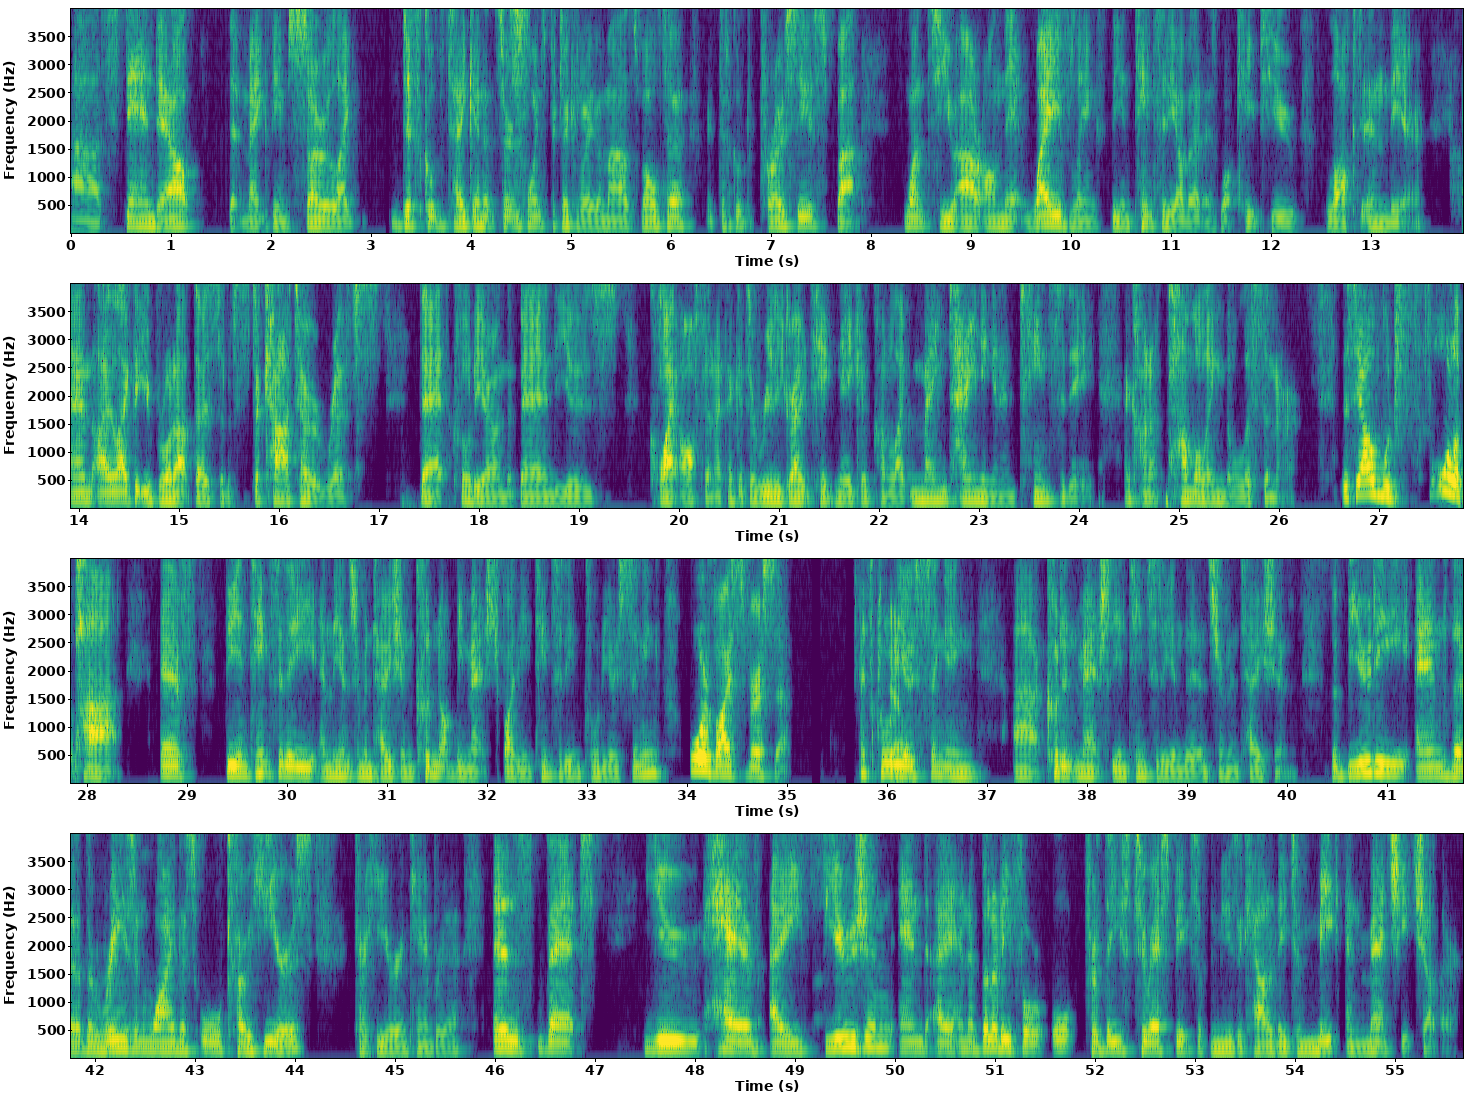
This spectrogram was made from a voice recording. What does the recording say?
uh, stand out, that make them so like difficult to take in at certain points, particularly the Mars Volta, difficult to process, but once you are on that wavelength, the intensity of it is what keeps you locked in there. And I like that you brought up those sort of staccato riffs that Claudio and the band use quite often. I think it's a really great technique of kind of like maintaining an intensity and kind of pummeling the listener. This album would fall apart if the intensity and the instrumentation could not be matched by the intensity in Claudio's singing, or vice versa. If Claudio's yeah. singing uh, couldn't match the intensity in the instrumentation. The beauty and the, the reason why this all coheres, cohere in Cambria, is that you have a fusion and a, an ability for all, for these two aspects of the musicality to meet and match each other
